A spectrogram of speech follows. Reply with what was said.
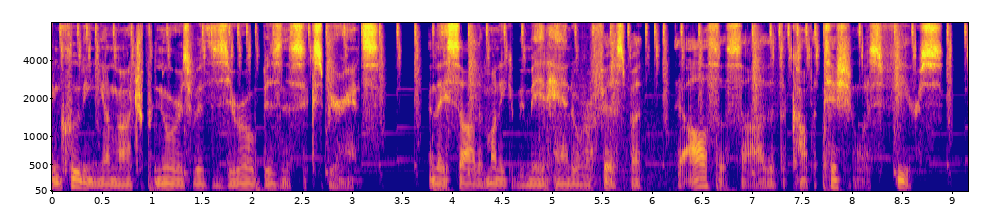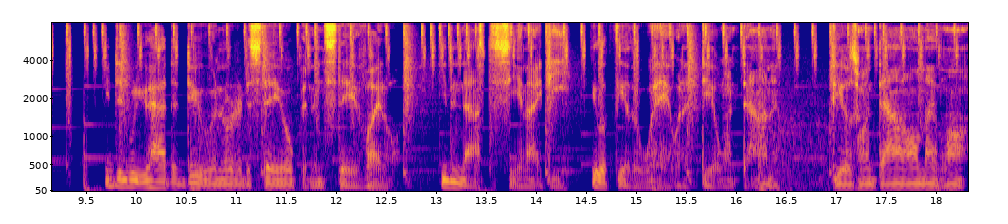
including young entrepreneurs with zero business experience. And they saw that money could be made hand over fist, but they also saw that the competition was fierce. You did what you had to do in order to stay open and stay vital. You didn't ask to see an ID. You looked the other way when a deal went down, and deals went down all night long.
